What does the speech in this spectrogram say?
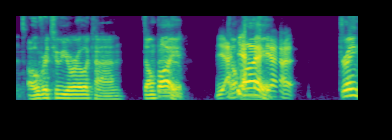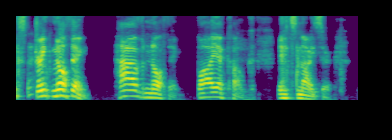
It's over two euro a can. Don't buy it. Yeah, Don't yeah, buy it. yeah. Drinks, drink nothing. Have nothing. Buy a Coke. It's nicer.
